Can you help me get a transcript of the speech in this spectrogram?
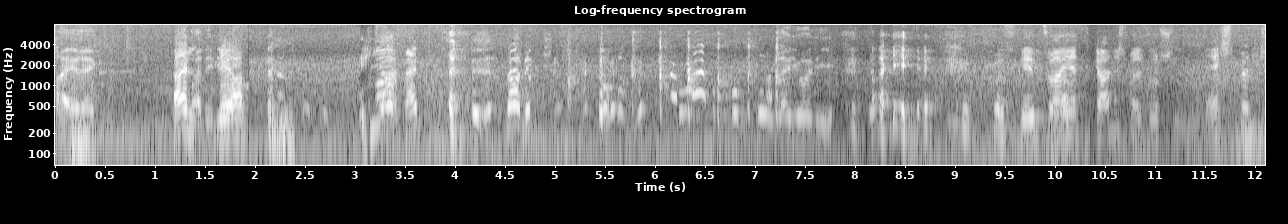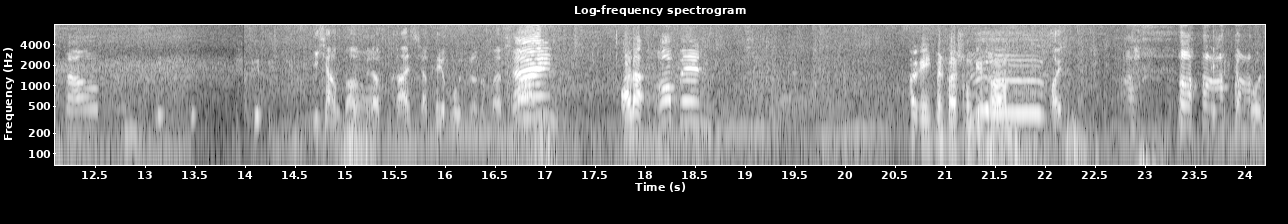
Hi Erik. Hi. Leon. Ja, nein. So nicht. Hallo Juli. Hi. Was geht Das war jetzt gar nicht mal so schlecht, würde ich behaupten. Ich hab auch wieder auf 30 HP runter noch mal Nein! Alter. Robin! Okay, ich bin falsch rumgefahren. Heute. Ich bin kaputt.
